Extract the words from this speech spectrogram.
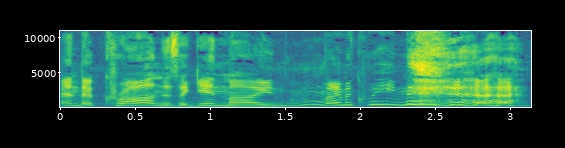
and the crown is again mine. Mm, I'm a queen.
